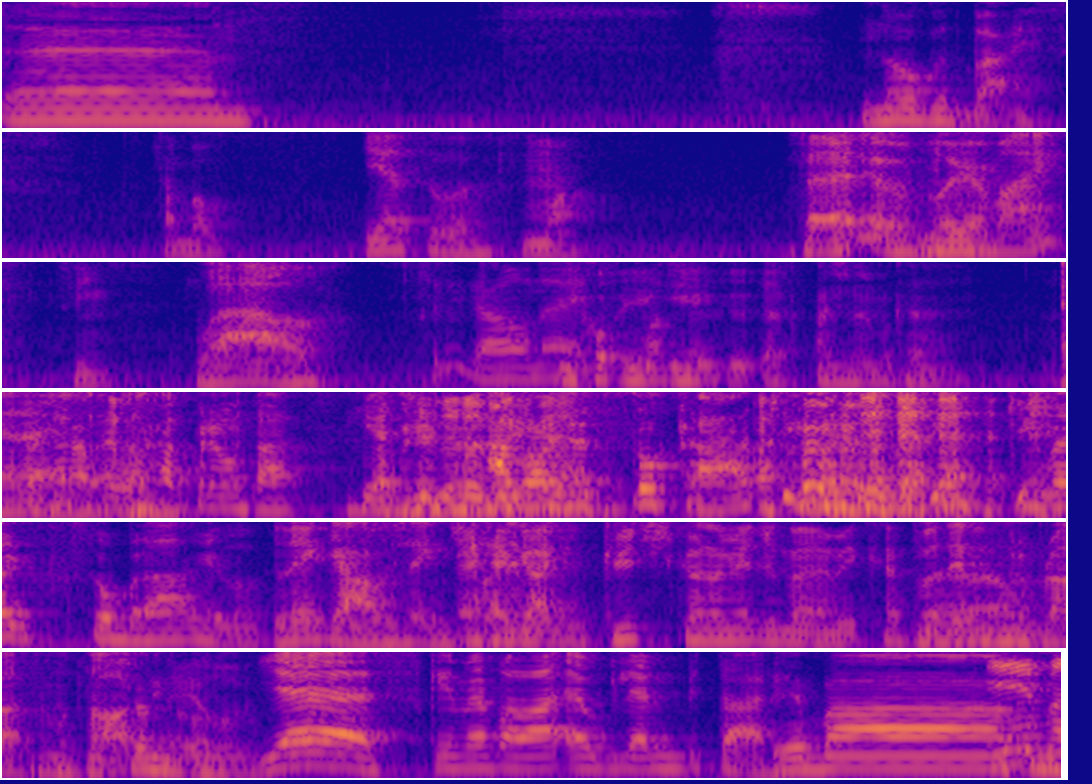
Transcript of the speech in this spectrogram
É... No Goodbyes. Tá bom. E a sua? Lá. Sério? Blow Your Mind? Sim. Uau. Que legal, né? E e- e- a dinâmica. Era Eu só, essa. eu só sabe perguntar. Agora já é socar, quem vai, quem, quem vai sobrar, louco. Legal, gente. Podemos, aqui criticando a minha dinâmica. podemos ir pro próximo tópico? Yes! Quem vai falar é o Guilherme Bittar. Eba! Eba!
